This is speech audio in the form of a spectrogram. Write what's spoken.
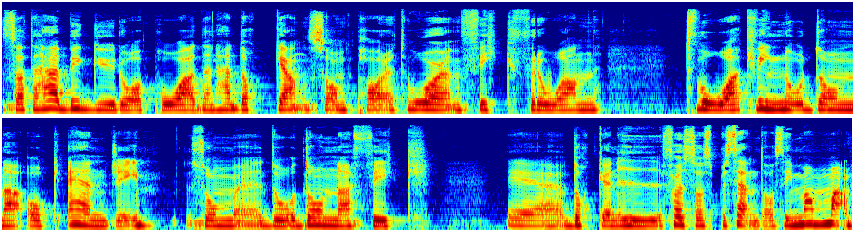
så att det här bygger ju då på den här dockan som paret Warren fick från två kvinnor, Donna och Angie. Som eh, då Donna fick eh, dockan i födelsedagspresent av sin mamma.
